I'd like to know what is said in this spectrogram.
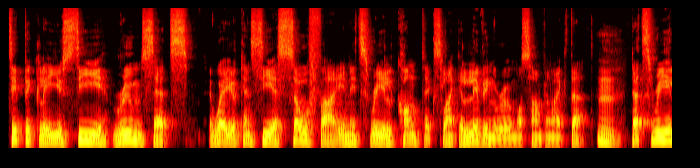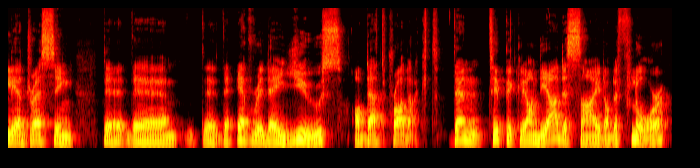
Typically, you see room sets where you can see a sofa in its real context, like a living room or something like that. Hmm. That's really addressing the, the the the everyday use of that product. Then, typically on the other side of the floor,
